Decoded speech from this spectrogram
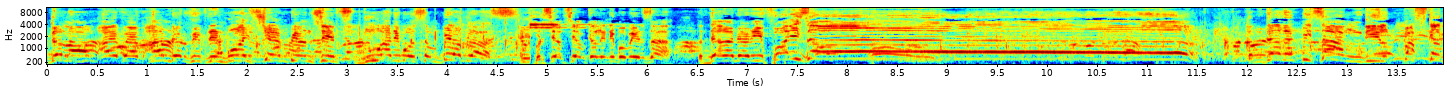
dalam AFF Under 15 Boys Championships 2019 bersiap-siap kali ini pemirsa. Tendangan dari Faisal tendangan pisang dilepaskan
